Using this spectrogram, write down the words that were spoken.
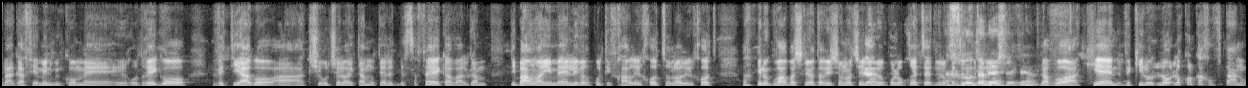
באגף ימין במקום אה, אה, רודריגו, וטיאגו, הכשירות שלו הייתה מוטלת בספק, אבל גם דיברנו האם אה, ליברפול תבחר ללחוץ או לא ללחוץ, ראינו כבר בשניות הראשונות שליברפול כן. לוחצת ולוחצת כן. גבוה, כן, וכאילו לא, לא כל כך הופתענו.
